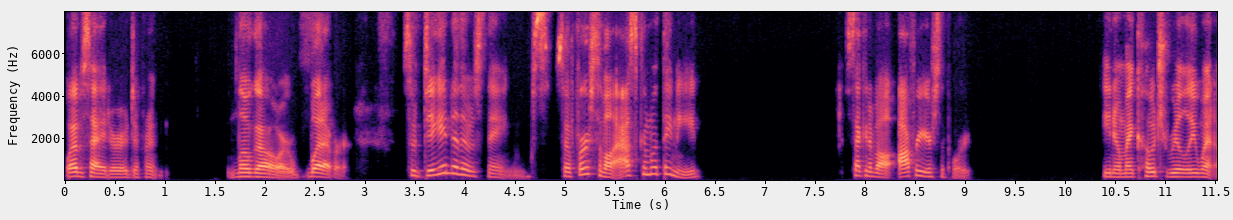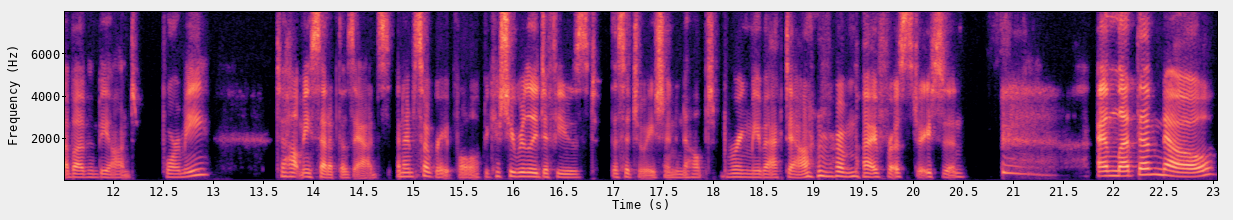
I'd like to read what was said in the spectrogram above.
website or a different logo or whatever. So dig into those things. So, first of all, ask them what they need. Second of all, offer your support. You know, my coach really went above and beyond for me to help me set up those ads. And I'm so grateful because she really diffused the situation and helped bring me back down from my frustration. And let them know,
